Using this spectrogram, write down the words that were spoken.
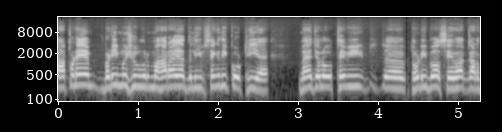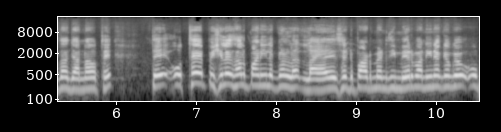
ਆਪਣੇ ਬੜੀ ਮਸ਼ਹੂਰ ਮਹਾਰਾਜਾ ਦਲੀਪ ਸਿੰਘ ਦੀ ਕੋਠੀ ਹੈ। ਮੈਂ ਚਲੋ ਉੱਥੇ ਵੀ ਥੋੜੀ ਬਹੁਤ ਸੇਵਾ ਕਰਦਾ ਜਾਣਾ ਉੱਥੇ। ਤੇ ਉੱਥੇ ਪਿਛਲੇ ਸਾਲ ਪਾਣੀ ਲੱਗਣ ਲ- ਲਾਇਆ ਇਸ ਡਿਪਾਰਟਮੈਂਟ ਦੀ ਮਿਹਰਬਾਨੀ ਨਾਲ, ਕਿਉਂਕਿ ਉਹ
